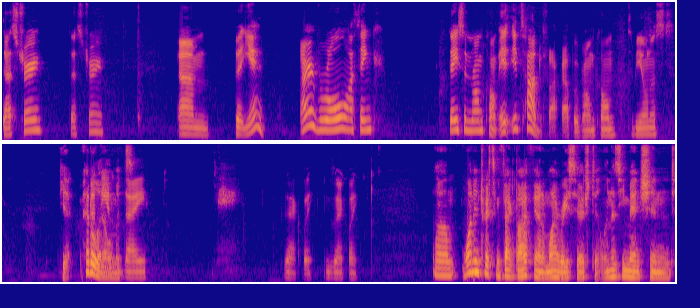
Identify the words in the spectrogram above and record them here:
That's true. That's true. Um, but yeah, overall, I think decent rom com. It, it's hard to fuck up a rom com, to be honest. Yeah, had all At the the end of elements. the day, yeah, exactly, exactly. Um, one interesting fact I found in my research, Dylan, as you mentioned,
